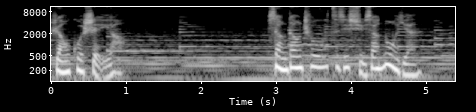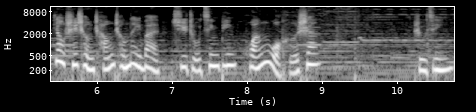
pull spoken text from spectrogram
饶过谁呀？想当初自己许下诺言，要驰骋长城内外，驱逐金兵，还我河山。如今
